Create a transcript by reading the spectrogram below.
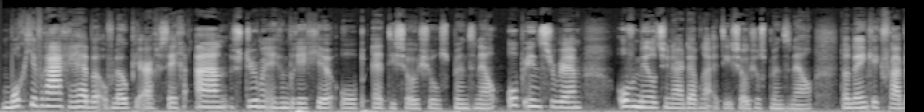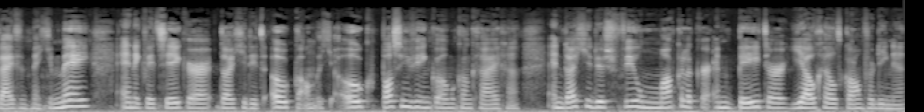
mocht je vragen hebben of loop je ergens tegenaan, stuur me even een berichtje op @diesocials.nl op Instagram of een mailtje naar debra@diesocials.nl. Dan denk ik vrijblijvend met je mee en ik weet zeker dat je dit ook kan, dat je ook passief inkomen kan krijgen en dat je dus veel makkelijker en beter jouw geld kan verdienen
